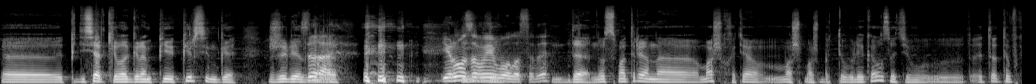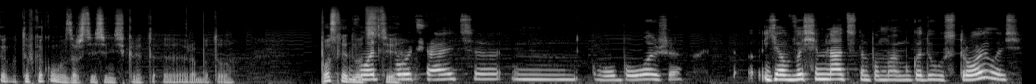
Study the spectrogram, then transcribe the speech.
э, 50 килограмм пи- пирсинга железного. И розовые волосы, да? Да, но смотря на Машу, хотя, Маш, может быть, ты увлекалась этим, э, это ты в, как- ты в каком возрасте, если не секрет, э, работала? После 20? Вот, получается, о боже. Я в восемнадцатом, по-моему, году устроилась.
